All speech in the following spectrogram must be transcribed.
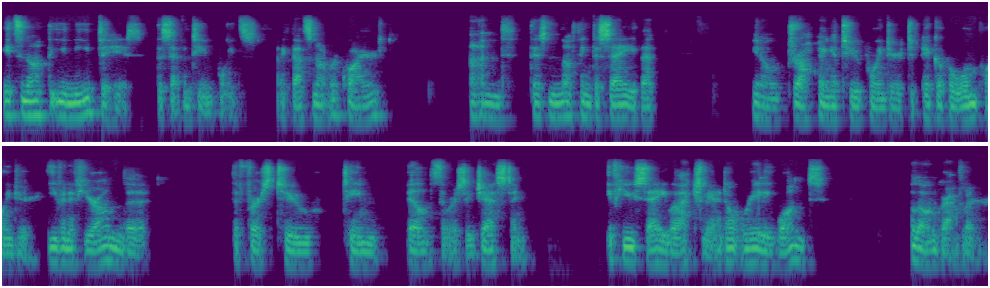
It's not that you need to hit the 17 points, like that's not required. And there's nothing to say that, you know, dropping a two pointer to pick up a one pointer, even if you're on the the first two team builds that we're suggesting, if you say, well, actually, I don't really want a lone graveler,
